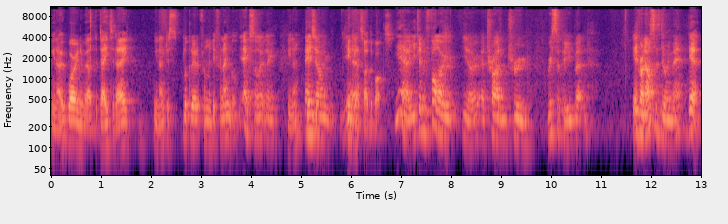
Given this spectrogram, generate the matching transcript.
You know, worrying about the day to day, you know, just look at it from a different angle. Absolutely. You know, And um, think outside the box. Yeah, you can follow, you know, a tried and true recipe, but Yeah. everyone else is doing that. Yeah, Do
